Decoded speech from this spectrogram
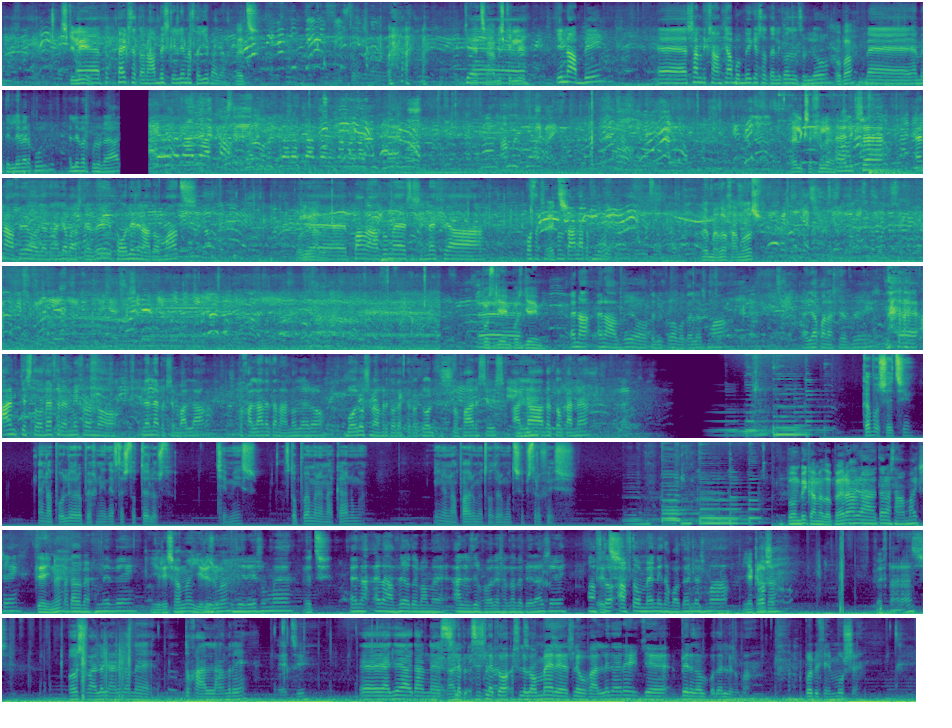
Σκυλί. Ε, π- παίξτε το να μπεις σκυλί μες στο γήπεδο. Έτσι. Και Έτσι, να μπεις σκυλί. Ή να μπει ε, σαν τη ξανθιά που μπήκε στο τελικό του Τσουλού Όπα. με, με τη Liverpool. Liverpool Real. Έληξε, φίλε. Έληξε ένα-δύο για την Αγία Παρασκευή. Πολύ δυνατό μάτς. Πολύ δυνατό. Ε, πάμε να δούμε στη συνέχεια πώς θα εξελιχθούν Έτσι. τα άλλα παιχνίδια. Έχουμε εδώ χαμός. Game, post game. Ένα, ένα-δύο τελικό αποτέλεσμα ε, για Παρασκευή. ε, αν και στο δεύτερο εμίχρονο δεν έπαιξε μπάλα, το Χαλάνδρ ήταν ανώτερο. Μπορούσε να βρει το δεύτερο γκολ της ισοφάρισης, αλλά δεν το έκανε. Κάπως έτσι, ένα πολύ ωραίο παιχνίδι έφτασε στο τέλος του. Και εμείς, αυτό που έμενε να κάνουμε, είναι να πάρουμε τον δρόμο της επιστροφής. Λοιπόν, μπήκαμε εδώ πέρα. Πήγαμε τώρα στα αμάξι, Τι έγινε, μετά το παιχνίδι. γυρίσαμε, γυρίζουμε. Γυρίζουμε. Έτσι. Ένα, ένα δύο το είπαμε άλλες δύο φορές, αλλά δεν πειράζει. Αυτό, Έτσι. αυτό μένει το αποτέλεσμα. Για κράτα. Όσο- Πεχταράς. Όσο καλό για να ήταν ε, το Χαλάνδρη, Έτσι. Ε, η Αγία ήταν ε, στις, Μεγάλη λεπ, στις, νίκη, λεπτο, στις λεπτομέρειες λίγο καλύτερη και πήρε το αποτέλεσμα που επιθυμούσε.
